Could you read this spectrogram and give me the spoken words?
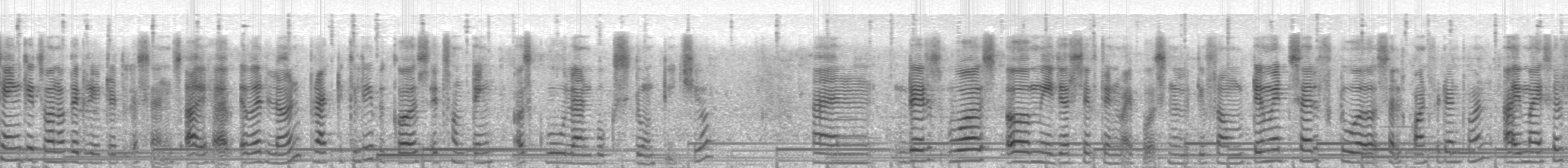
think it's one of the greatest lessons I have ever learned practically because it's something a school and books don't teach you and there was a major shift in my personality from timid self to a self-confident one i myself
